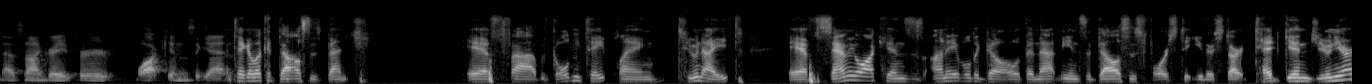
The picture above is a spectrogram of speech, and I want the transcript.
that's not great for Watkins again. And take a look at Dallas's bench. If uh, with Golden Tate playing tonight, if Sammy Watkins is unable to go, then that means that Dallas is forced to either start Ted Ginn Jr.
